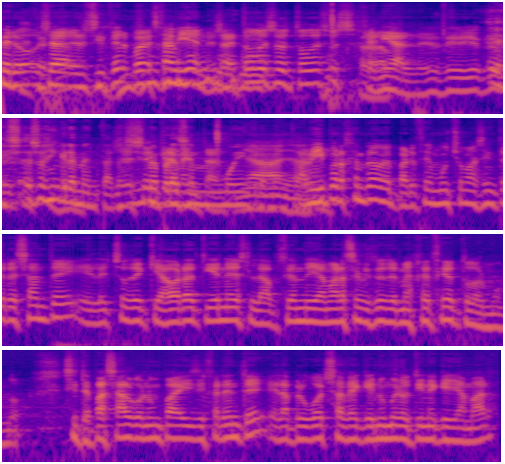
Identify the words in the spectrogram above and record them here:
Pero, o sea, está bien, o sea, todo eso, todo eso es genial. eso es incremental, eso, me parece muy incremental. A mí, por ejemplo, me parece mucho más interesante el hecho de que ahora tienes la opción de llamar a servicios de emergencia a todo el mundo. Si te pasa algo en un país diferente, el Apple Watch sabe qué número tiene que llamar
